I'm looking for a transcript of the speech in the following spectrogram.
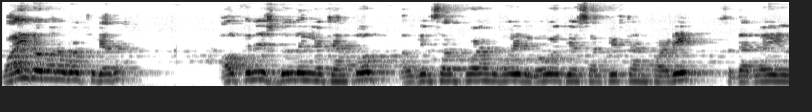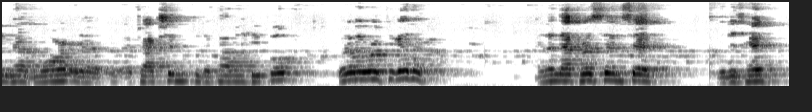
Why you don't want to work together? I'll finish building your temple. I'll give some foreign devotee to go with your Sankirtan party. So that way you'll have more uh, attraction to the common people. Why don't we work together? And then that person said, with his head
